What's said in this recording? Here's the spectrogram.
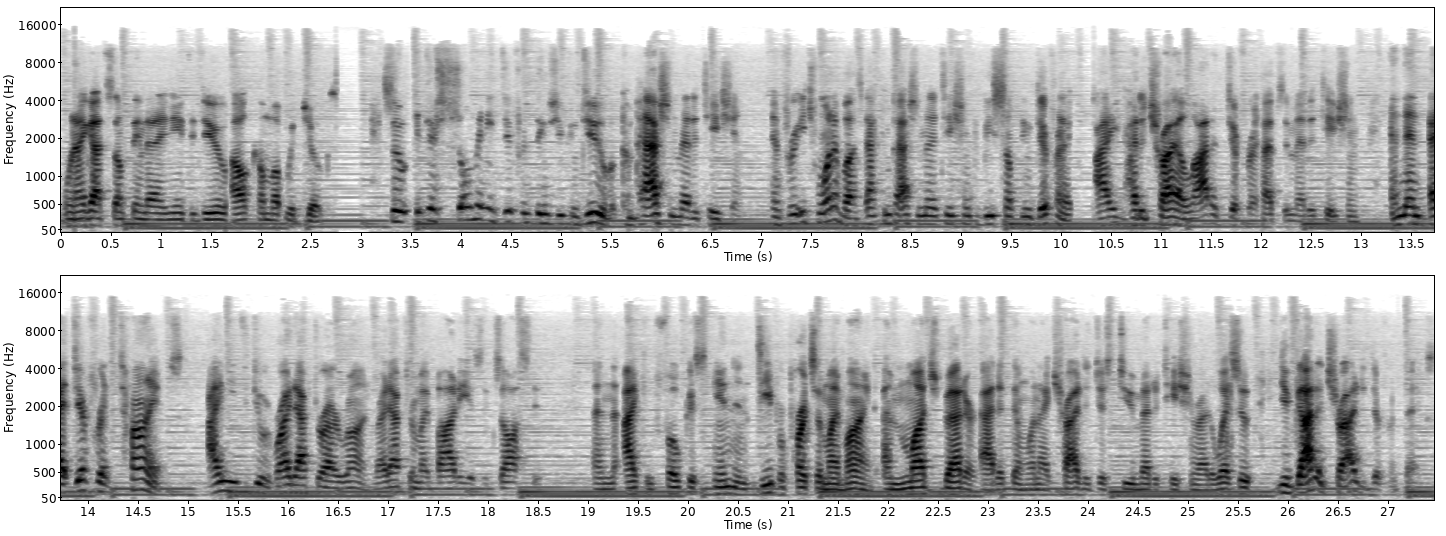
when I got something that I need to do, I'll come up with jokes. So there's so many different things you can do. Compassion meditation. And for each one of us, that compassion meditation could be something different. I had to try a lot of different types of meditation. And then at different times, I need to do it right after I run, right after my body is exhausted. And I can focus in in deeper parts of my mind. I'm much better at it than when I try to just do meditation right away. So you've got to try the different things.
